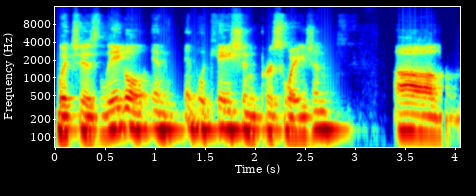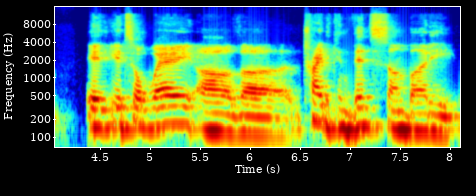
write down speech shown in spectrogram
which is legal in, implication persuasion. Um, it, it's a way of uh, trying to convince somebody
